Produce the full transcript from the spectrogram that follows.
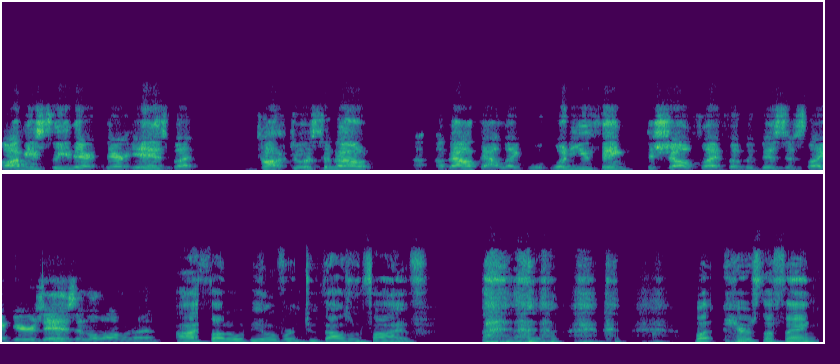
obviously there there is. But talk to us about about that. Like, what do you think the shelf life of a business like yours is in the long run? I thought it would be over in 2005. but here's the thing:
